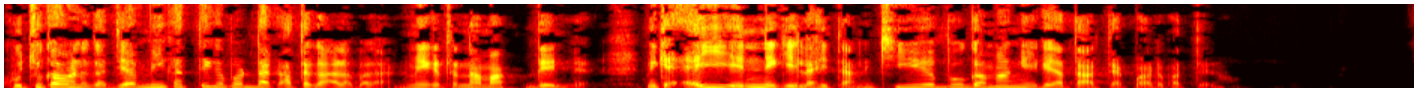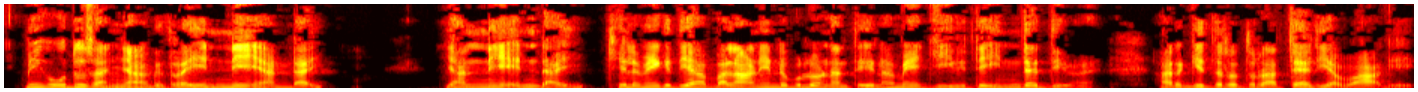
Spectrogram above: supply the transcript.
කුචුකවන ගතිය මේකත් එක පොඩ්ඩක් අත ගාලා බලන්න. මේකට නමක් දෙන්න. මේක ඇයි එන්නේ කියලා හිතන්න. කියපු ගමන් ඒක යථාර්ථයක් බවටපත් වෙනවා. මේක උදු සංඥා විතරයි එන්නේ යණ්ඩයි යන්නේ එණ්ඩයි කියලා මේක දිහා බලාගෙන ඉන්න පුළුවන් නම් තේනවා මේ ජීවිතේ ඉඳද්දිම අර gedara dora අතහැරියා වාගේ.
